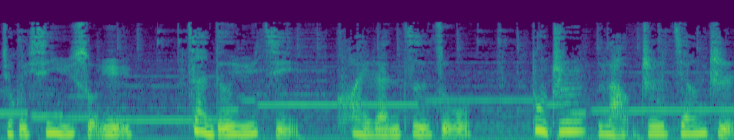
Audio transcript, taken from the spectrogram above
就会心于所欲，暂得于己，快然自足，不知老之将至。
